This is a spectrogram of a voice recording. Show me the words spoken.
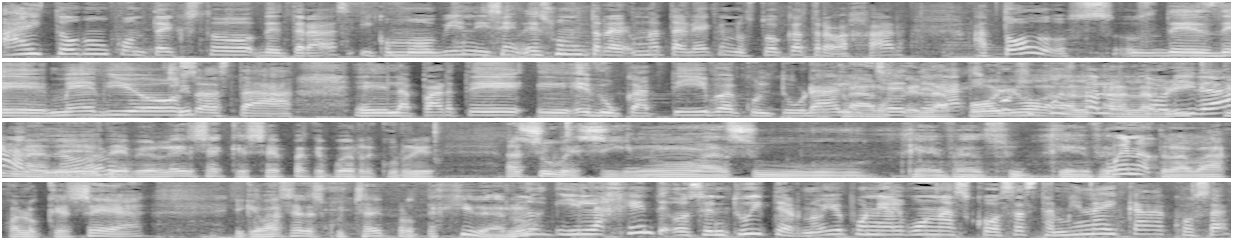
hay todo un contexto detrás y como bien dicen, es un tra- una tarea que nos toca trabajar a todos, desde medios Sí. hasta eh, la parte eh, educativa, cultural, Claro, el etcétera. y apoyo por supuesto a, la a la autoridad, víctima de, ¿no? de violencia que sepa que puede recurrir a su vecino, a su jefe, a su jefe Bueno. de trabajo, a lo que sea, y que va a ser escuchada y protegida, ¿no? No, y la gente, o sea, en Twitter, ¿no? Yo ponía algunas cosas, también hay cada cosa,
